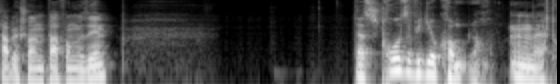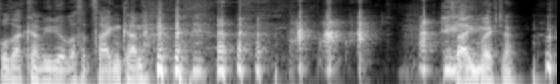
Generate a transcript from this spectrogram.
Habe ich schon ein paar von gesehen. Das Strose-Video kommt noch. Hm, Der Stroh sagt kein Video, was er zeigen kann. zeigen möchte.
